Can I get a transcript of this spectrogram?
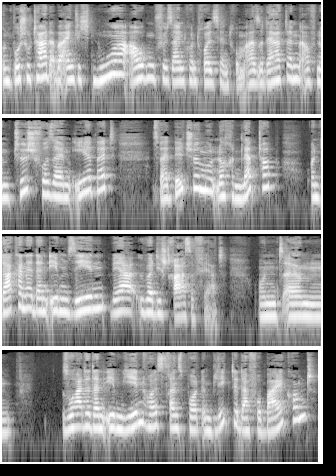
und Bouchoutat hat aber eigentlich nur Augen für sein Kontrollzentrum. Also der hat dann auf einem Tisch vor seinem Ehebett zwei Bildschirme und noch einen Laptop und da kann er dann eben sehen, wer über die Straße fährt. Und ähm, so hat er dann eben jeden Holztransport im Blick, der da vorbeikommt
